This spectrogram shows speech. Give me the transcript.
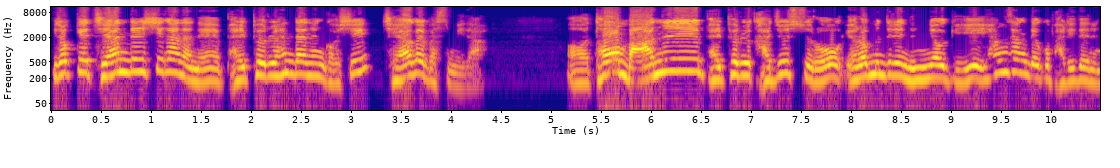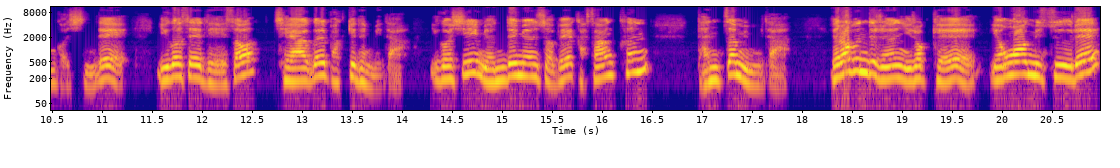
이렇게 제한된 시간 안에 발표를 한다는 것이 제약을 받습니다. 어, 더 많은 발표를 가질수록 여러분들의 능력이 향상되고 발휘되는 것인데 이것에 대해서 제약을 받게 됩니다. 이것이 면대면 수업의 가장 큰 단점입니다. 여러분들은 이렇게 영어 미술의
